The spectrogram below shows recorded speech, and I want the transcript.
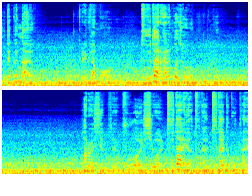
그때 끝나요. 그러니까 뭐 두 달 하는 거죠. 8월, 10월, 9월, 10월 두 달에요 두 달. 두 달도 못하네.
